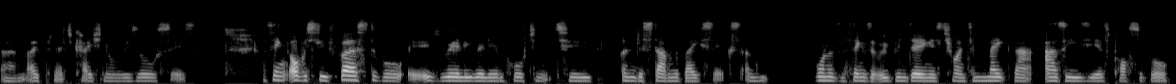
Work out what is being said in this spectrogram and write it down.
um, open educational resources. I think obviously first of all it is really really important to understand the basics and one of the things that we've been doing is trying to make that as easy as possible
